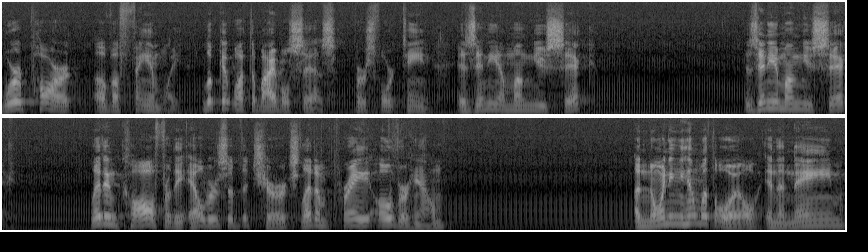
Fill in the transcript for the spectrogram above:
We're part of a family. Look at what the Bible says, verse 14. Is any among you sick? Is any among you sick? Let him call for the elders of the church. Let him pray over him, anointing him with oil in the name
